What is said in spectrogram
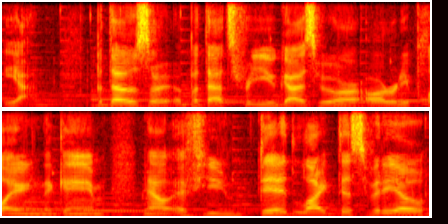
yeah, but those are but that's for you guys who are already playing the game. Now, if you did like this video,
